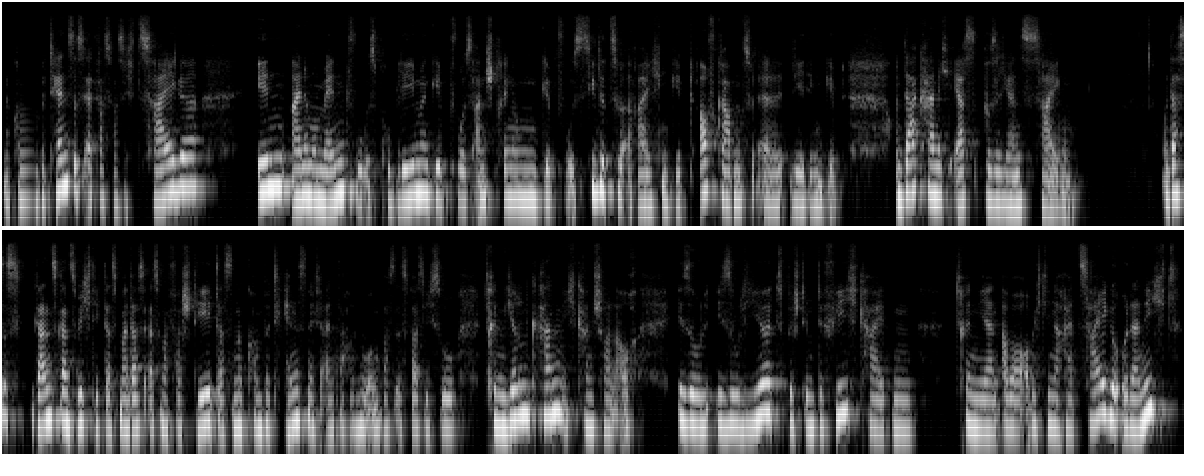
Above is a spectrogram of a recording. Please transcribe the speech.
Eine Kompetenz ist etwas, was ich zeige in einem Moment, wo es Probleme gibt, wo es Anstrengungen gibt, wo es Ziele zu erreichen gibt, Aufgaben zu erledigen gibt. Und da kann ich erst Resilienz zeigen. Und das ist ganz, ganz wichtig, dass man das erstmal versteht, dass eine Kompetenz nicht einfach nur irgendwas ist, was ich so trainieren kann. Ich kann schon auch isoliert bestimmte Fähigkeiten trainieren, aber ob ich die nachher zeige oder nicht,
